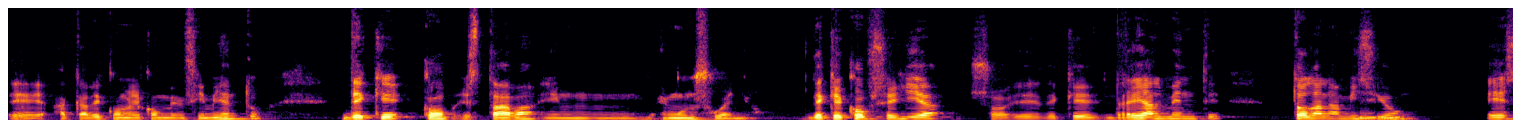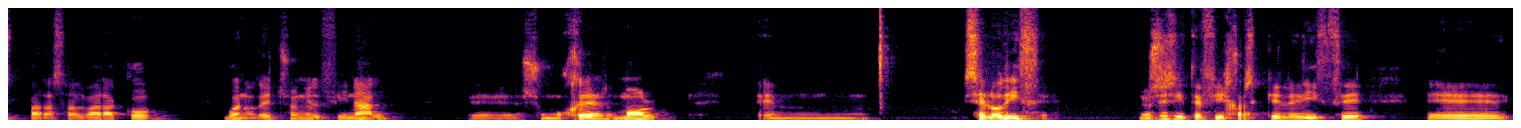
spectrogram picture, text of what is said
eh, acabé con el convencimiento de que Cobb estaba en, un sueño, de que Cobb seguía, eh, de que realmente toda la misión es para salvar a Cobb. Bueno, de hecho, en el final, eh, su mujer, Moll, em, se lo dice. No sé si te fijas que le dice eh,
